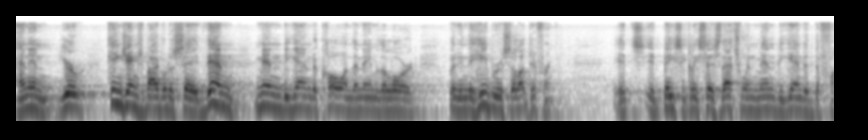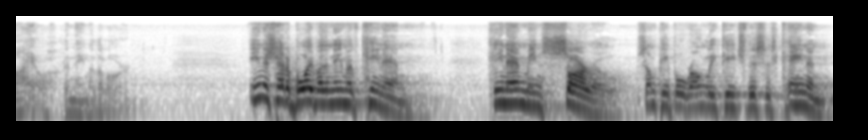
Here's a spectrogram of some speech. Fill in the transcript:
And in your King James Bible to say, then men began to call on the name of the Lord. But in the Hebrew, it's a lot different. It's, it basically says that's when men began to defile the name of the Lord. Enosh had a boy by the name of Kenan. Kenan means sorrow. Some people wrongly teach this is Canaan.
